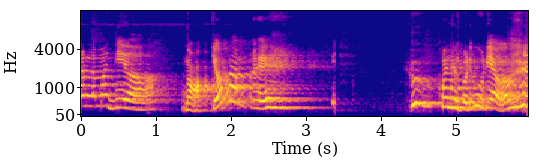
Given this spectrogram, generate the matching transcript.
വെള്ളം മതിയോ? നോക്കിയോ മഞ്ഞൾപ്പൊടി കൂടിയാവും.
